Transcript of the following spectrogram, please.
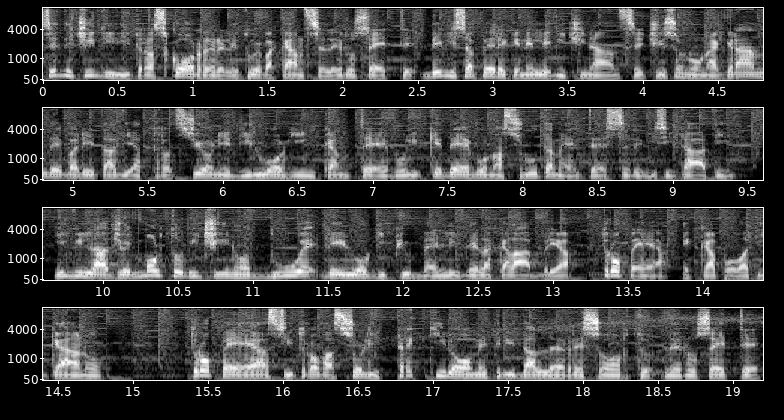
Se decidi di trascorrere le tue vacanze alle Rosette, devi sapere che nelle vicinanze ci sono una grande varietà di attrazioni e di luoghi incantevoli che devono assolutamente essere visitati. Il villaggio è molto vicino a due dei luoghi più belli della Calabria, Tropea e Capo Vaticano. Tropea si trova a soli 3 km dal resort Le Rosette,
